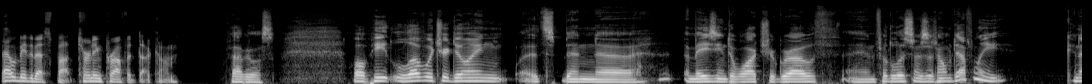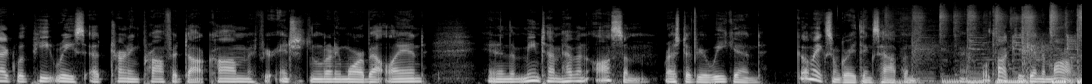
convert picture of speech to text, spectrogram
that would be the best spot, turningprofit.com. Fabulous. Well, Pete, love what you're doing. It's been uh, amazing to watch your growth. And for the listeners at home, definitely connect with Pete Reese at turningprofit.com if you're interested in learning more about land. And in the meantime, have an awesome rest of your weekend. Go make some great things happen. We'll talk to you again tomorrow.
